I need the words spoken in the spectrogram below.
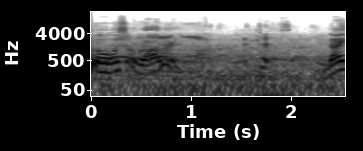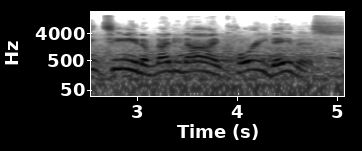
Oh, what's up, Robert? 19 of 99, Corey Davis.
